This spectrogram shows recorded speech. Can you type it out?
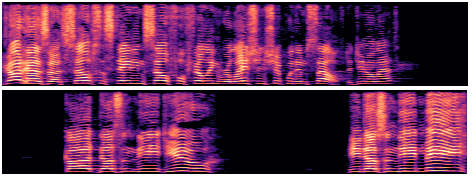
God has a self sustaining, self fulfilling relationship with Himself. Did you know that? God doesn't need you, He doesn't need me,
